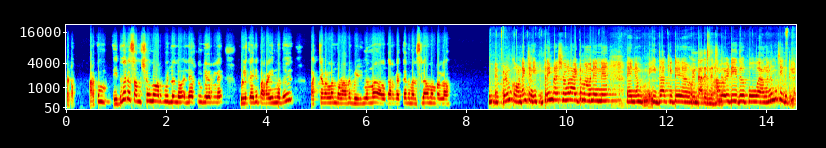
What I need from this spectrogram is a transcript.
കേട്ടോ. ആർക്കും ഇതുവരെ സംശയമൊന്നും ആർക്കും ഇല്ലല്ലോ. എല്ലാവർക്കും ക്ലിയർ അല്ലേ? പുള്ളിക്കാരി പറയുന്നത് പച്ചവെള്ളം തൊടാതെ വിഴുങ്ങുന്ന ആൾക്കാർക്കൊക്കെ അത് മനസ്സിലാവുന്നുണ്ടല്ലോ. എപ്പോഴും കോണ്ടാക്ട് ചെയ്യണം ഇത്രയും പ്രശ്നങ്ങളായിട്ടും അവൻ എന്നെ എന്നെ ഇതാക്കിയിട്ട്. അവോയ്ഡ് ചെയ്ത് പോവുക. അങ്ങനെയൊന്നും ചെയ്തിട്ടില്ല.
